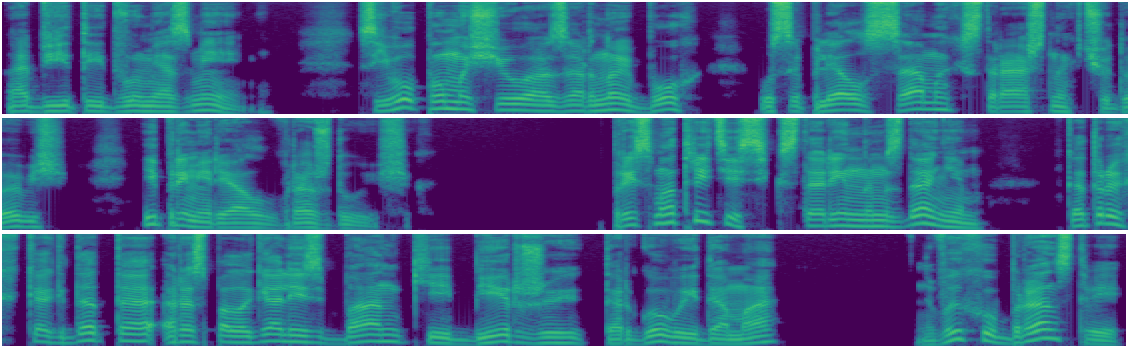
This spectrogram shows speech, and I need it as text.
обвитый двумя змеями. С его помощью озорной бог усыплял самых страшных чудовищ и примерял враждующих. Присмотритесь к старинным зданиям, в которых когда-то располагались банки, биржи, торговые дома. В их убранстве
